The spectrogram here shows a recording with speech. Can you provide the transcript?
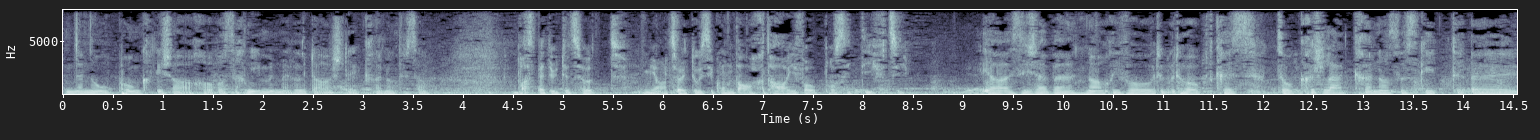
bei einem Nullpunkt ist angekommen, wo sich niemand mehr würde anstecken oder so. Was bedeutet es heute, im Jahr 2008, HIV-positiv zu sein? Ja, es ist eben nach wie vor überhaupt kein Zuckerschlecken. Also es gibt, äh,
